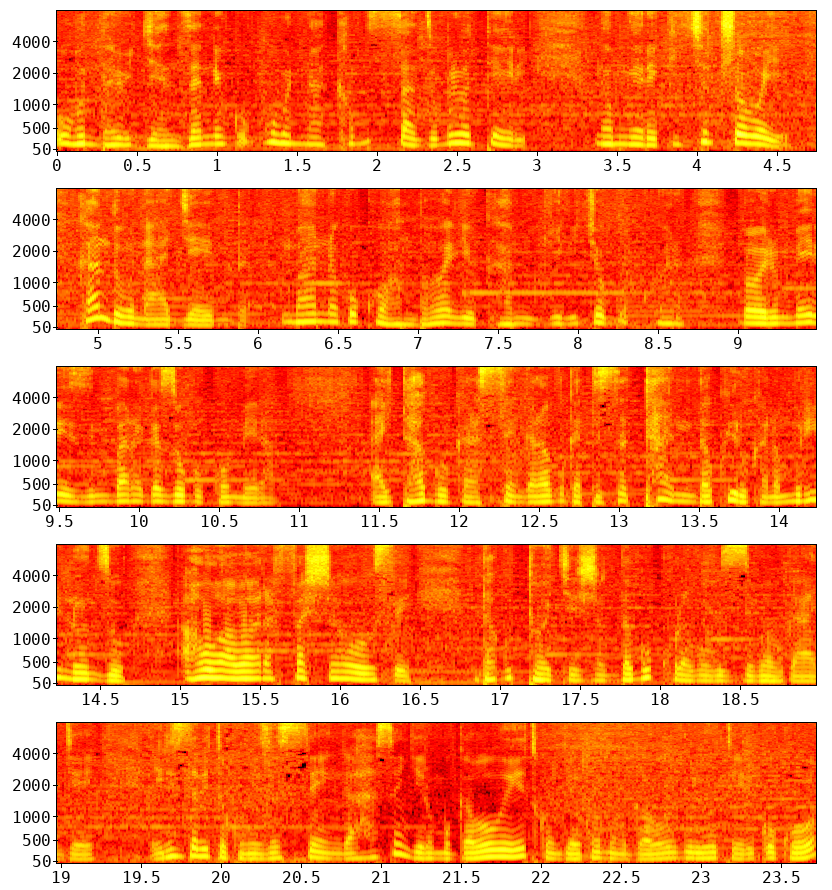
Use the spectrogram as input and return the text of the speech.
Ubu ndabigenza ne kuko ubu nakamusanze muri hoteli nkamwereka icyo nshoboye kandi ubu nagenda. Mana kuko wambabariye ukambwira icyo gukora mbabari umpereza imbaraga zo gukomera. Ahita ahaguruka arasenga aravuga ati satani ndakwirukana muri ino nzu aho waba warafashe hose ndagutokesha ndagukura mu buzima bwanjye elizabeth akomeza asenga asengera umugabo we twongera kubona umugabo we muri hoteli kuko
